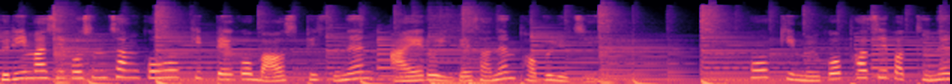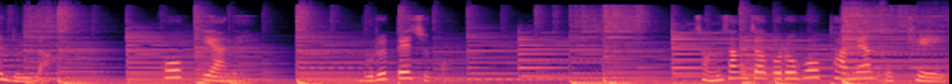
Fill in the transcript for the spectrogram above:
들이마시고 숨 참고 호흡기 빼고 마우스피스는 아래로 입에서는 버블 유지. 호흡기 물고 퍼지 버튼을 눌러. 호흡기 안에 물을 빼주고. 정상적으로 호흡하면 오케이.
